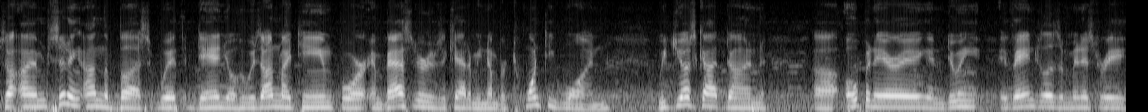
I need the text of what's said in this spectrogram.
So I'm sitting on the bus with Daniel, who was on my team for Ambassadors Academy number 21. We just got done uh, open airing and doing evangelism ministry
